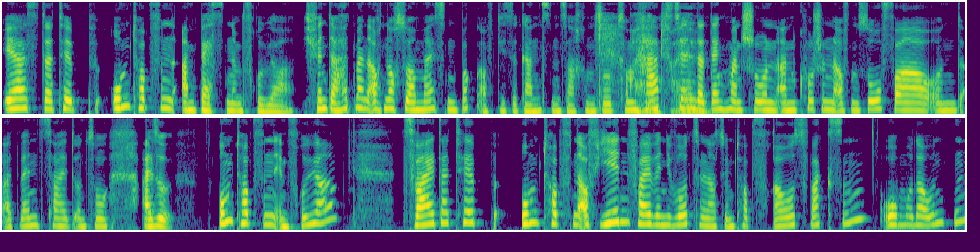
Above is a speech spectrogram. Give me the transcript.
Erster Tipp, umtopfen am besten im Frühjahr. Ich finde, da hat man auch noch so am meisten Bock auf diese ganzen Sachen. So zum Auf Herbst hin, da denkt man schon an Kuscheln auf dem Sofa und Adventszeit und so. Also umtopfen im Frühjahr. Zweiter Tipp, umtopfen auf jeden Fall, wenn die Wurzeln aus dem Topf rauswachsen, oben oder unten.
